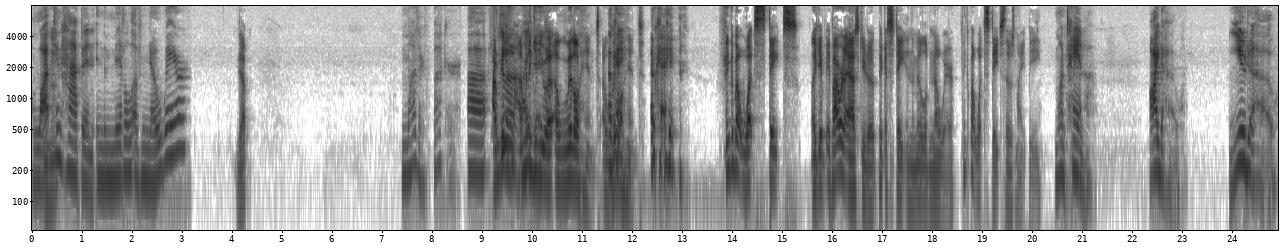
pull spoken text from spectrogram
A lot can happen in the middle of nowhere. Yep. Motherfucker. Uh, I'm gonna I'm gonna give you a, a little hint. A little hint. Okay. Think about what states like if, if I were to ask you to pick a state in the middle of nowhere, think about what states those might be. Montana, Idaho, Idaho,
